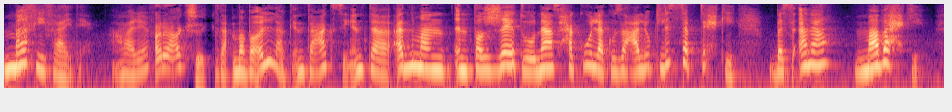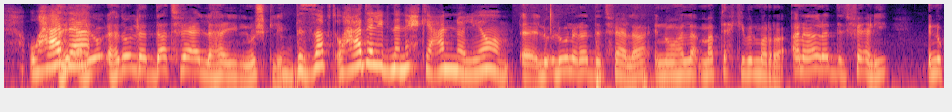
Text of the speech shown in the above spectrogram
ما في فايدة. عارف؟ أنا عكسك. لا ما بقول لك أنت عكسي. أنت قد ما انطجيت وناس حكوا لك وزعلوك لسه بتحكي. بس أنا ما بحكي. وهذا هدول هدول ردات فعل لهي المشكلة. بالضبط. وهذا اللي بدنا نحكي عنه اليوم. آه، لو- لونا ردة فعلها إنه هلأ ما بتحكي بالمرة. أنا ردة فعلي إنه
